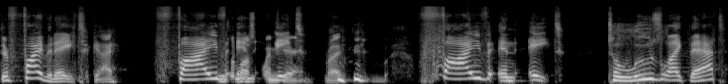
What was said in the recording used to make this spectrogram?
They're five and eight, guy. Five It was a and eight. game, right? five and eight to lose like that,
